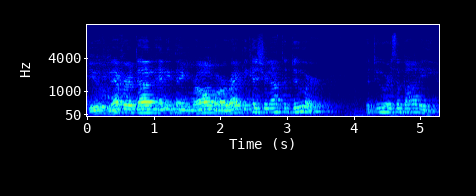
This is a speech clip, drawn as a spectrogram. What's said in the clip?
You've never done anything wrong or right because you're not the doer. The doer is a body.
